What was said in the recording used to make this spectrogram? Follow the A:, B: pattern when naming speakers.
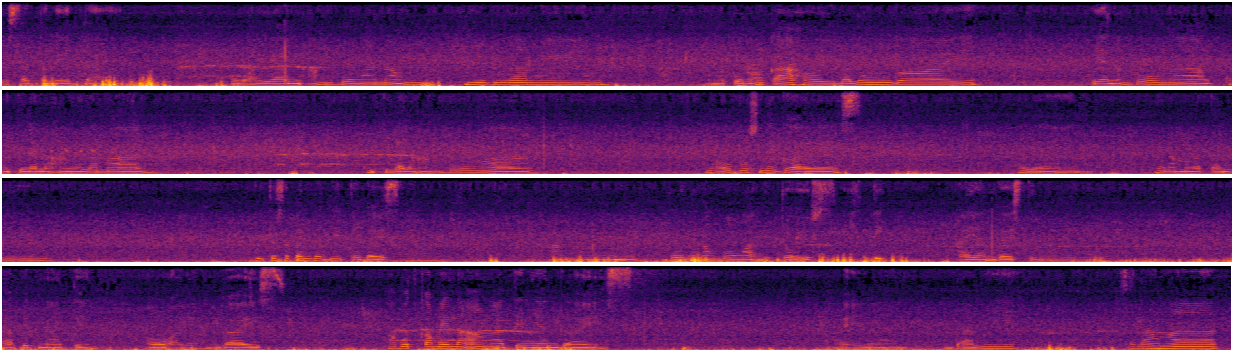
A: dito sa Tagaytay. O ayan, ang bunga ng niyog namin. Mga punong kahoy, malunggay. Ayan ang bunga, kunti na lang ang laman. Kunti na lang ang bunga. Naubos na guys. Ayan. Yan ang mga tanim. Dito sa banda dito guys, nito is stick. Ayan guys, tingnan niyo. Lapit natin. Oh, ayan guys. Abot kamay lang natin yan guys. Ayan. Dami. Salamat.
